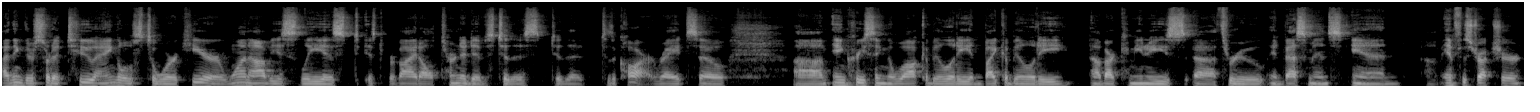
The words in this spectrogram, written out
I think there's sort of two angles to work here. One obviously is is to provide alternatives to this to the to the car, right? So um, increasing the walkability and bikeability of our communities uh, through investments in um, infrastructure.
